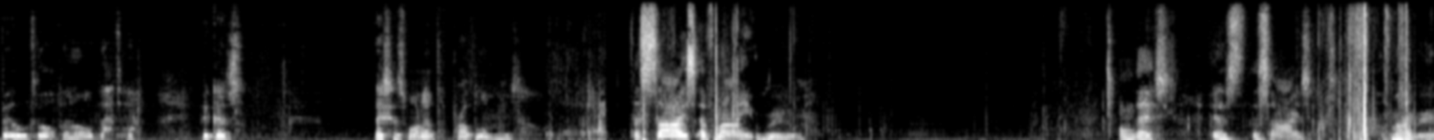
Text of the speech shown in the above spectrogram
built up and all better because this is one of the problems. The size of my room. And this is the size of my room.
